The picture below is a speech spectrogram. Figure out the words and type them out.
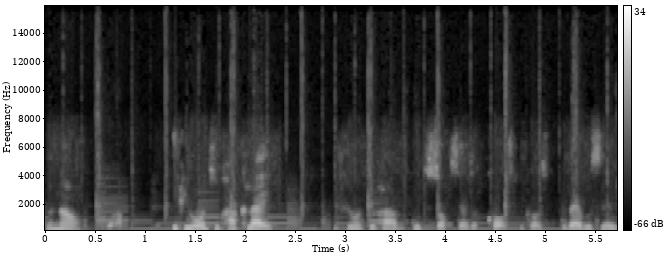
So now, if you want to hack life, if you want to have good success, of course, because the Bible says,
